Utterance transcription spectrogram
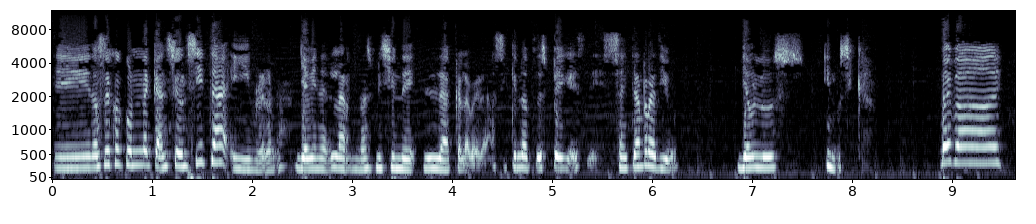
eh, los dejo con una cancioncita y bueno, ya viene la transmisión de La Calavera. Así que no te despegues de Saitan Radio, Diablos y Música. Bye bye.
